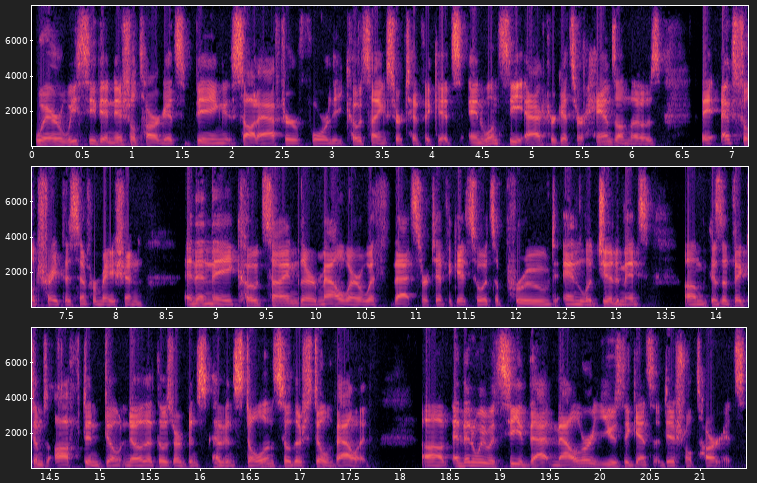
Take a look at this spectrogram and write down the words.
where we see the initial targets being sought after for the code signing certificates. And once the actor gets her hands on those, they exfiltrate this information and then they code sign their malware with that certificate so it's approved and legitimate um, because the victims often don't know that those been have been stolen, so they're still valid. Uh, and then we would see that malware used against additional targets.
